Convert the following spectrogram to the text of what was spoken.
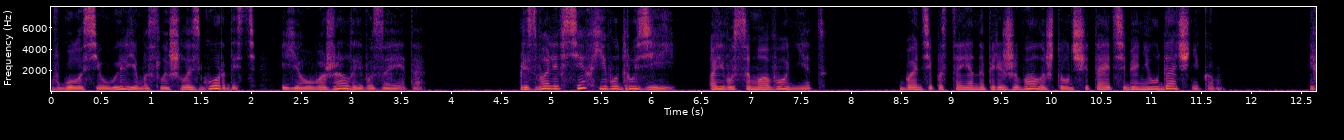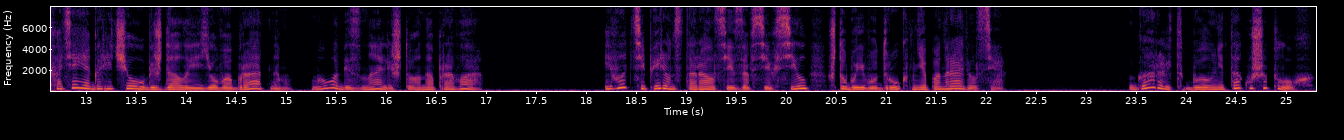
В голосе Уильяма слышалась гордость, и я уважала его за это. Призвали всех его друзей, а его самого нет. Банти постоянно переживала, что он считает себя неудачником. И хотя я горячо убеждала ее в обратном, мы обе знали, что она права. И вот теперь он старался изо всех сил, чтобы его друг мне понравился. Гарольд был не так уж и плох.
